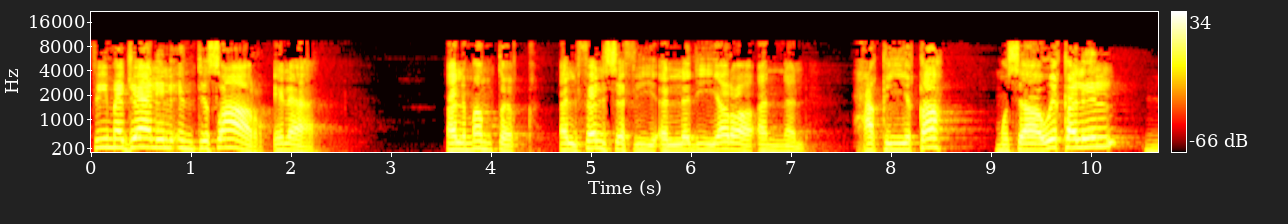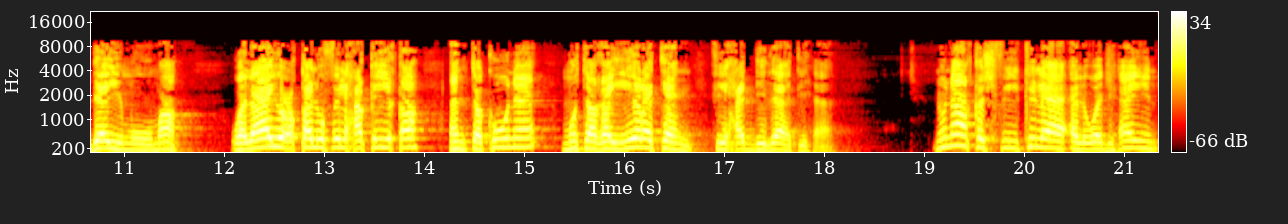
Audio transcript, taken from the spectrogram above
في مجال الانتصار إلى المنطق الفلسفي الذي يرى أن الحقيقة مساوقة للديمومة ولا يعقل في الحقيقة أن تكون متغيرة في حد ذاتها. نناقش في كلا الوجهين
